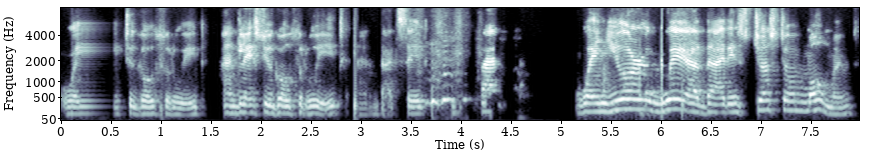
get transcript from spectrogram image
way to go through it unless you go through it, and that's it. but when you're aware that it's just a moment,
